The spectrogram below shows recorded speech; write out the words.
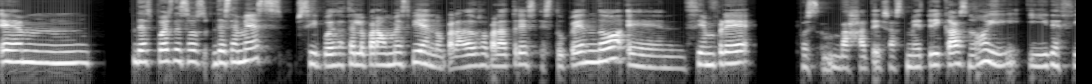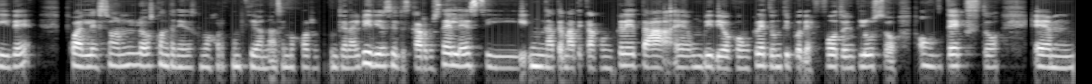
Em, después de, esos, de ese mes, si puedes hacerlo para un mes bien o para dos o para tres, estupendo. Em, siempre pues bájate esas métricas ¿no? y, decide cuáles son los contenidos que mejor funcionan, si mejor funciona el vídeo, si el carruseles, si una temática concreta, eh, un vídeo concreto, un tipo de foto incluso, o un texto, em,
